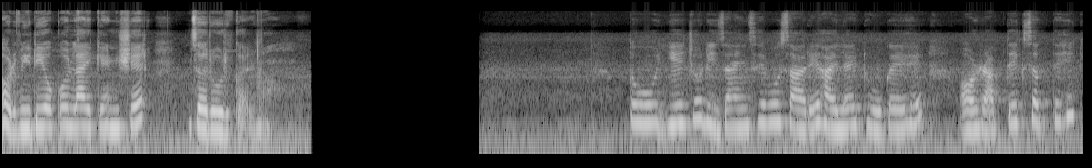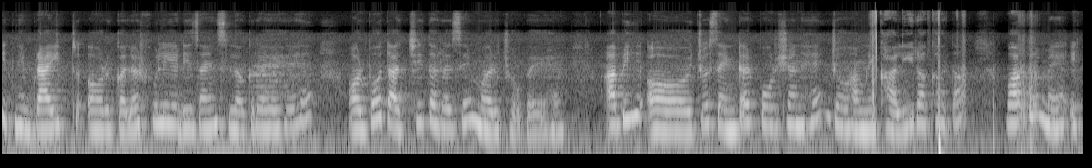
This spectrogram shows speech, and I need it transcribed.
और वीडियो को लाइक एंड शेयर ज़रूर करना। तो ये जो डिज़ाइंस है वो सारे हाईलाइट हो गए हैं। और आप देख सकते हैं कितने ब्राइट और कलरफुल ये डिज़ाइंस लग रहे हैं और बहुत अच्छी तरह से मर्ज हो गए हैं। अभी जो सेंटर पोर्शन है, जो हमने खाली रखा था, वहाँ पर मैं एक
